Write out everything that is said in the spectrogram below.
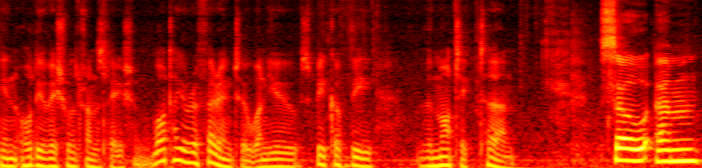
in audiovisual translation. What are you referring to when you speak of the demotic turn? So, um,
